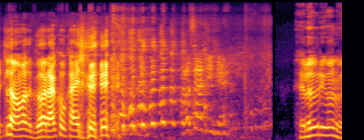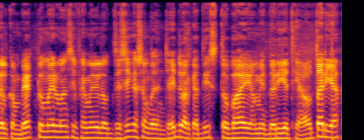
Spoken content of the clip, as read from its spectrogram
એટલે આમાં તો ઘર આખું ખાઈ લે. Hello everyone welcome back to મેર વંશી ફેમિલી લોક જય શ્રી કૃષ્ણ ભાઈ જય દ્વારકાધીશ. તો ભાઈ, અમે દરિયેથી આવતા રહ્યા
